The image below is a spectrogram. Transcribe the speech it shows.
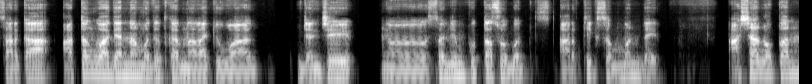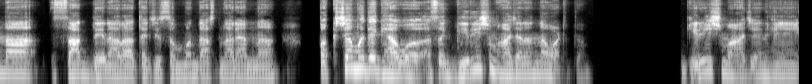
सारखा आतंकवाद्यांना मदत करणारा किंवा ज्यांचे सलीम कुत्ता सोबत आर्थिक संबंध आहेत, अशा लोकांना साथ देणारा, त्याचे संबंध असणाऱ्यांना पक्षामध्ये घ्यावं असं गिरीश महाजनांना वाटतं. गिरीश महाजन हे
